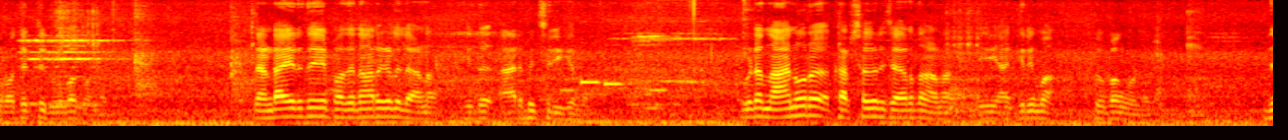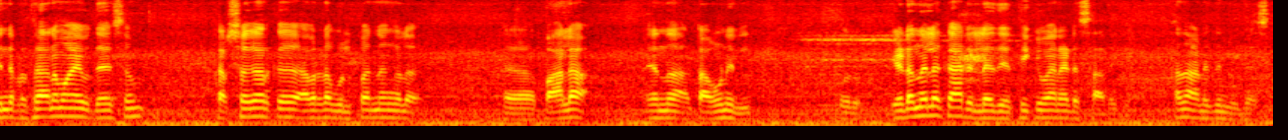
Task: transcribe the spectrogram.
പ്രോജക്റ്റ് രൂപം കൊണ്ടത് രണ്ടായിരത്തി പതിനാറുകളിലാണ് ഇത് ആരംഭിച്ചിരിക്കുന്നത്. ഇവിടെ നാനൂറ് കർഷകർ ചേർന്നാണ് ഈ അഗ്രിമ രൂപം കൊണ്ടത് ഇതിന്റെ പ്രധാനമായ ഉദ്ദേശം കർഷകർക്ക് അവരുടെ ഉൽപ്പന്നങ്ങൾ പാല എന്ന ടൗണിൽ ഒരു ഇടനിലക്കാരില്ലാതെ എത്തിക്കുവാനായിട്ട് സാധിക്കും. അതാണ് ഇതിന്റെ ഉദ്ദേശം.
